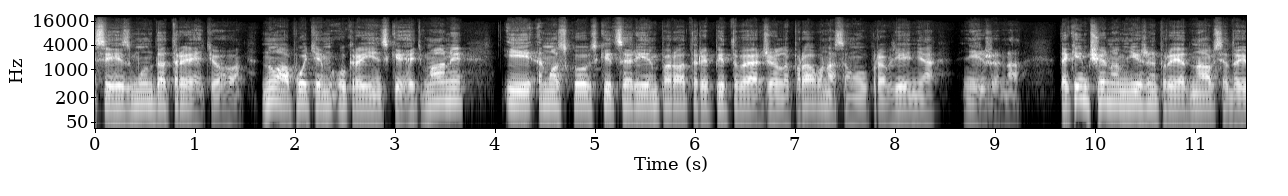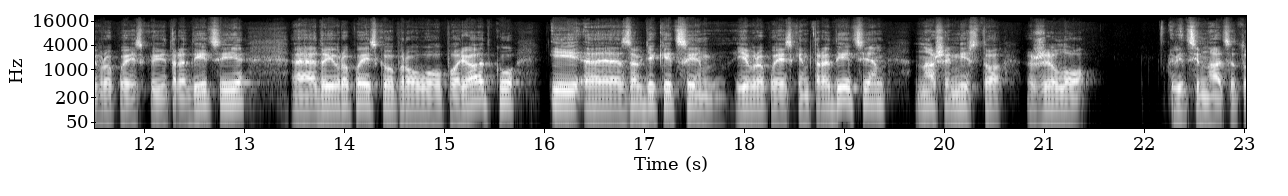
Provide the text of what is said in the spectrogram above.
Сігізмунда III. Ну а потім українські гетьмани і московські царі імператори підтверджували право на самоуправління Ніжина. Таким чином, Ніжин приєднався до європейської традиції, е, до європейського правового порядку, і е, завдяки цим європейським традиціям наше місто жило від 17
